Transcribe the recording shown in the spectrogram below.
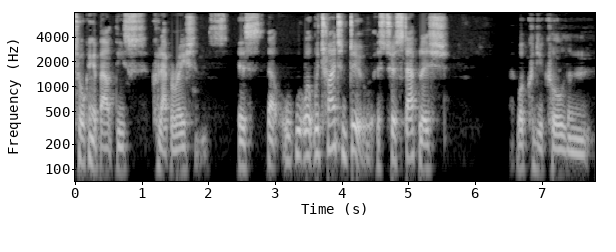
talking about these collaborations is that w- what we try to do is to establish what could you call them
